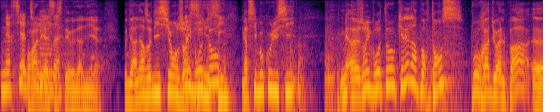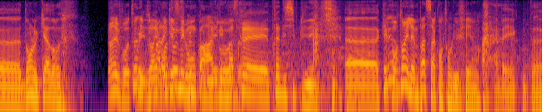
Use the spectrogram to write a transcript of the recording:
Merci à pour tout aller le monde. assister aux, derniers, aux dernières auditions. Jean-Yves Breteau. Merci beaucoup, Lucie. Euh, Jean-Yves Breteau, quelle est l'importance pour Radio Alpa euh, dans le cadre Jean-Yves Breton n'écoute pas la question pas, il est pas très, très discipliné. Euh, Et pourtant, il aime pas ça quand on lui fait. Hein. Eh ben, écoute, euh,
